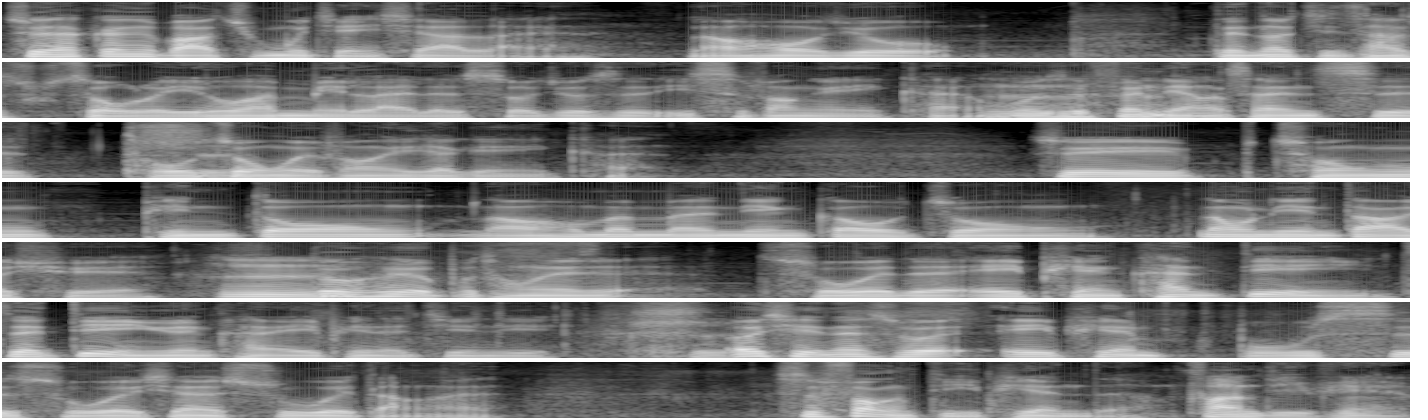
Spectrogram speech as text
所以他干脆把它全部剪下来，然后就等到警察走了以后还没来的时候，就是一次放给你看，或者是分两三次头中尾放一下给你看。所以从屏东，然后慢慢念高中，那我念大学，嗯。都会有不同的所谓的 A 片看电影，在电影院看 A 片的经历。是。而且那时候 A 片不是所谓现在数位档案，是放底片的。放底片，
